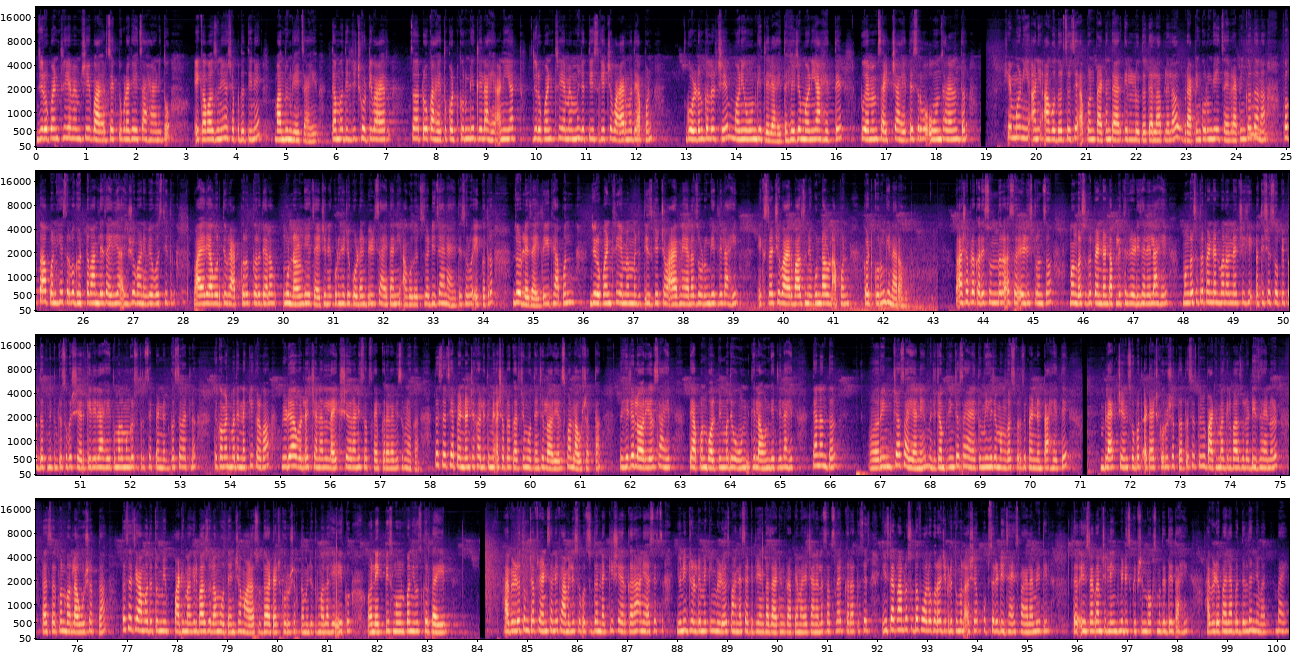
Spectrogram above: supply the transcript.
झिरो पॉईंट थ्री एम एमची एक वायरचा एक तुकडा घ्यायचा आहे आणि तो एका बाजूने अशा पद्धतीने बांधून घ्यायचा आहे. त्यामधील जी छोटी वायरचा टोक आहे तो कट करून घेतलेला आहे आणि यात zero point three M M म्हणजे तीस गेजच्या वायरमध्ये आपण गोल्डन कलरचे मणी ओवून घेतलेले आहेत. तर हे जे मणी आहेत ते टू एम एम साईजचे आहेत. ते सर्व ओवून झाल्यानंतर हे मणी आणि अगोदरचं जे आपण पॅटर्न तयार केलेलं होतं त्याला आपल्याला रॅपिंग करून घ्यायचं आहे. रॅपिंग करताना फक्त आपण हे सर्व घट्ट बांधले जाईल. या हिशोबाने व्यवस्थित वायर यावरती रॅप करत करत याला गुंडाळून घ्यायचं आहे. जेणेकरून हे जे गोल्डन बीड्स आहेत आणि अगोदरचं जे डिझाईन आहे ते सर्व एकत्र जोडले जाईल. तर इथे आपण zero point three M M म्हणजे तीस गेजच्या वायरने याला जोडून घेतलेलं आहे. एक्स्ट्राची वायर बाजूने गुंडाळून आपण कट करून घेणार आहोत. तर अशा प्रकारे सुंदर असं एडी स्टोनचं मंगळसूत्र पेंडंट आपले इथे रेडी झालेलं आहे. मंगळसूत्र पेंडंट बनवण्याची ही अतिशय सोपी पद्धत मी तुमच्यासोबत शेअर केलेली आहे. तुम्हाला मंगळसूत्रचे पेंडंट कसं वाटलं ते कमेंटमध्ये नक्की कळवा. व्हिडिओ आवडल्यास चॅनलला लाईक शेअर आणि सबस्क्राईब करायला विसरू नका. तसेच ह्या पेंडंटच्या खाली तुम्ही अशा प्रकारचे मोत्यांचे लॉरियल्स पण लावू शकता. तर हे जे लॉरियल्स आहेत ते आपण बॉलपिनमध्ये ओवून इथे लावून घेतलेले आहेत. त्यानंतर रिंगच्या साह्याने म्हणजे जम्परिंगच्या साह्याने तुम्ही हे जे मंगळसूत्राचे पेंडंट आहे ते ब्लॅक चेनसोबत अटॅच करू शकता. तसेच तुम्ही पाठीमागील बाजूला डिझायनर टसर पण लावू शकता. तसेच यामध्ये तुम्ही पाठीमागील बाजूला मोत्यांच्या माळासुद्धा अटॅच करू शकता. म्हणजे तुम्हाला हे एक नेकपीस म्हणून पण यूज करता येईल. हा व्हिडिओ तुमच्या फ्रेंड्स आणि फॅमिलीसोबतसुद्धा नक्की शेअर करा आणि असेच युनिक ज्वेलरी मेकिंग व्हिडिओज पाहण्यासाठी प्रियंका जाट अँड क्राफ्ट या माझ्या चॅनलला सबस्क्राईब करा. तसेच इंस्टाग्रामला सुद्धा फॉलो करा जिकडे तुम्हाला अशा खूप सारे डिझाईन्स पाहायला मिळतील. तर इंस्टाग्रामची लिंक मी डिस्क्रिप्शन बॉक्समध्ये देत आहे. हा व्हिडिओ पाहिल्याबद्दल धन्यवाद. बाय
